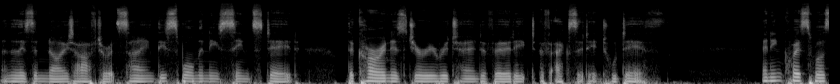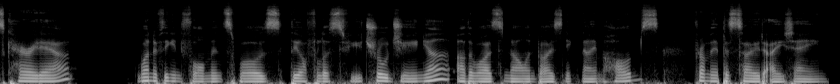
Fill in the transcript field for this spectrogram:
And then there's a note after it saying, This woman is since dead. The coroner's jury returned a verdict of accidental death. An inquest was carried out. One of the informants was Theophilus Futrell Jr., otherwise known by his nickname Hobbs, from episode 18.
